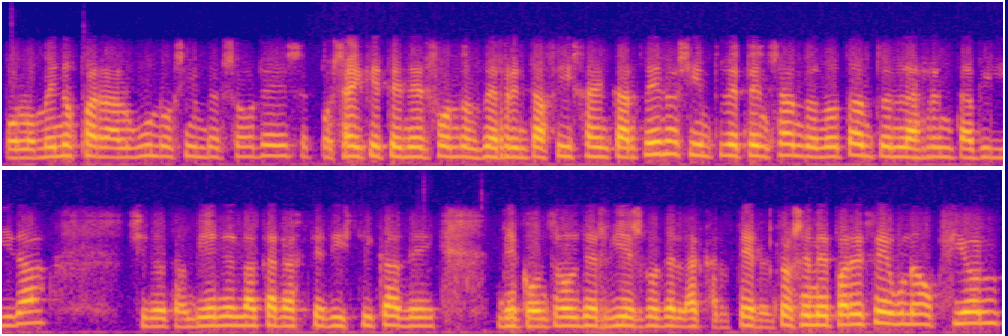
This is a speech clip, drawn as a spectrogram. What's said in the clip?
por lo menos para algunos inversores pues hay que tener fondos de renta fija en cartera, siempre pensando no tanto en la rentabilidad, sino también en la característica de, de control de riesgo de la cartera. Entonces me parece una opción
